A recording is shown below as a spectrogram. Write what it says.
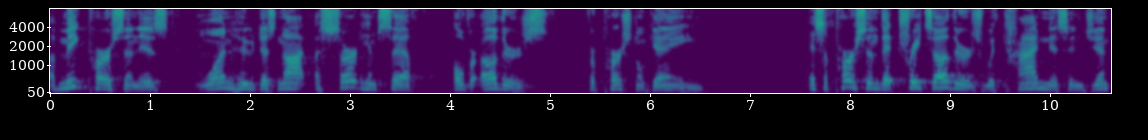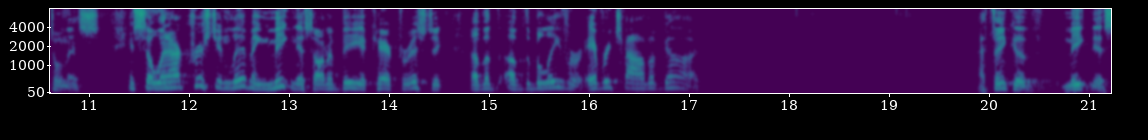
A meek person is one who does not assert himself over others for personal gain. It's a person that treats others with kindness and gentleness. And so, in our Christian living, meekness ought to be a characteristic of, a, of the believer, every child of God. I think of meekness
